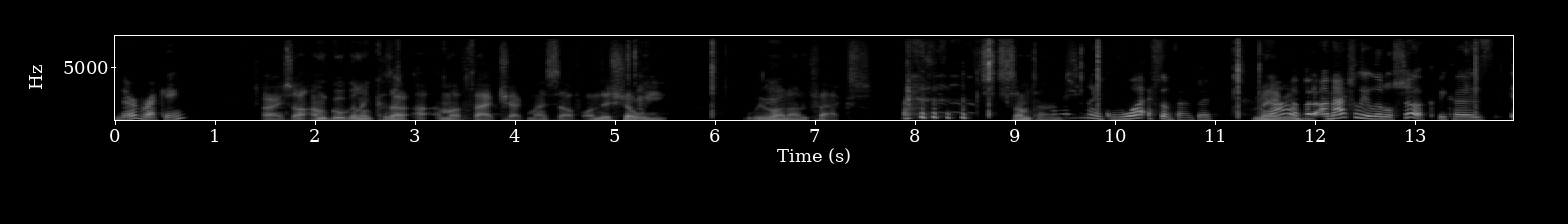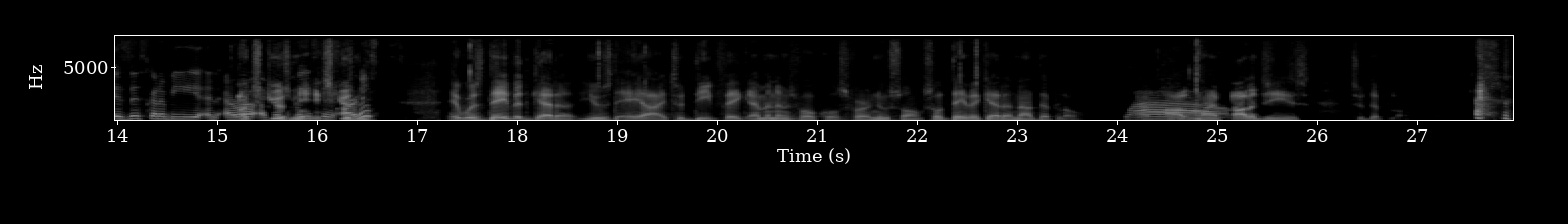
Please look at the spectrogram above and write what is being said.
nerve wracking. all right, so I'm Googling because I, I I'm a fact check myself. On this show we we run on facts. Sometimes. like what? Sometimes, right? Maybe. Nah, but I'm actually a little shook because is this going to be an era Oh, excuse of me, excuse me. It was David Guetta used AI to deepfake Eminem's vocals for a new song. So David Guetta, not Diplo. My Wow. apo- My apologies to Diplo.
